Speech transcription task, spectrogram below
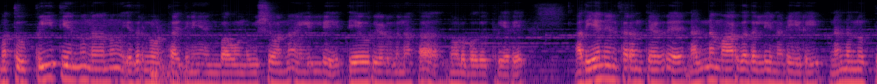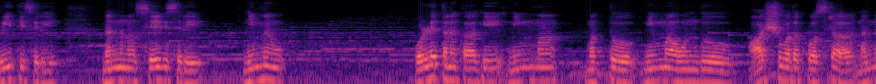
ಮತ್ತು ಪ್ರೀತಿಯನ್ನು ನಾನು ಎದುರು ನೋಡ್ತಾ ಇದ್ದೀನಿ ಎಂಬ ಒಂದು ವಿಷಯವನ್ನು ಇಲ್ಲಿ ದೇವರು ಹೇಳುವುದನ್ನು ಸಹ ನೋಡಬಹುದು ಪ್ರಿಯರೇ. ಅದೇನು ಹೇಳ್ತಾರೆ ಅಂತ ಹೇಳಿದ್ರೆ ನನ್ನ ಮಾರ್ಗದಲ್ಲಿ ನಡೆಯಿರಿ, ನನ್ನನ್ನು ಪ್ರೀತಿಸಿರಿ, ನನ್ನನ್ನು ಸೇವಿಸಿರಿ, ನಿಮ್ಮ ಒಳ್ಳೆತನಕ್ಕಾಗಿ ನಿಮ್ಮ ಮತ್ತು ನಿಮ್ಮ ಒಂದು ಆಶೀರ್ವಾದಕ್ಕೋಸ್ಕರ ನನ್ನ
